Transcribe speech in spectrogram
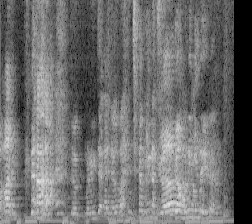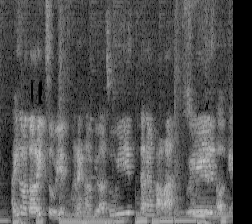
aman Tuh, mending cak kacang panjang enggak Enggak, mending gini ya. Ayo sama Torik, sweet. Mana yang bilang sweet. Ntar yang kalah, sweet oke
